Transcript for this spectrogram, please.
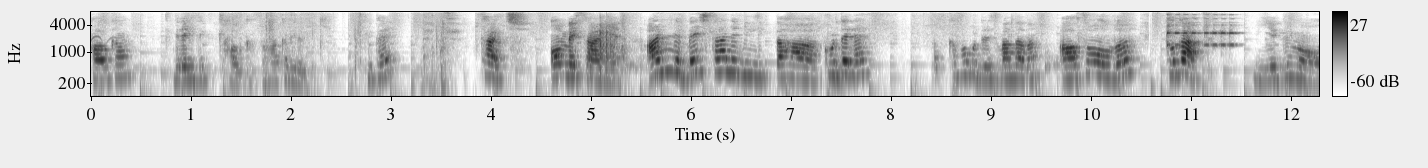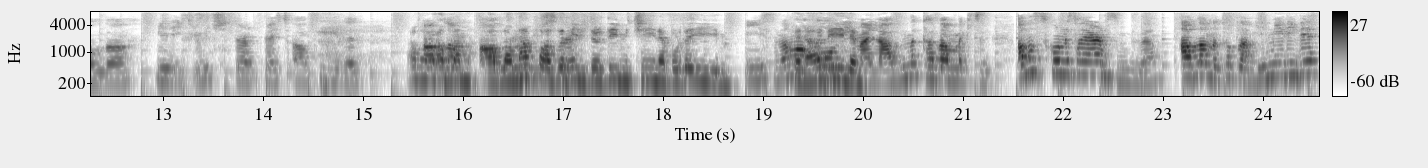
Halka. Bilezik halkası. Halka bilezik. Küpe. Taç. 15 saniye. Anne 5 tane bildik daha. Kurdele. Kafa kurdelesi bandana. 6 oldu. Toka. 7 mi oldu? 1, 2, 3, 4, 5, 6, 7. Ama Ablam, ablam, ablamdan fazla bilmişti. bildirdiğim için yine burada iyiyim. İyisin ama Fena 10 değilim. bilmen lazımdı kazanmak için. Ana skorunu sayar mısın bize? Ablamla toplam 27 idi.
